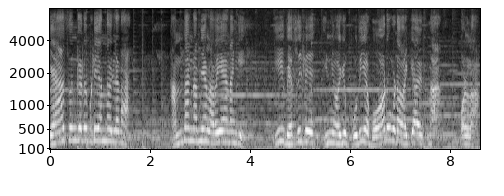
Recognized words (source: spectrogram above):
കേസും കെടുപിടി ഒന്നും ഇല്ലടാ അന്തം കമ്മികൾ അറിയണമെങ്കിൽ ഈ ബസ്സിൽ ഇനി ഒരു പുതിയ ബോർഡ് കൂടെ വയ്ക്കാതിരുന്ന കൊള്ളാം.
